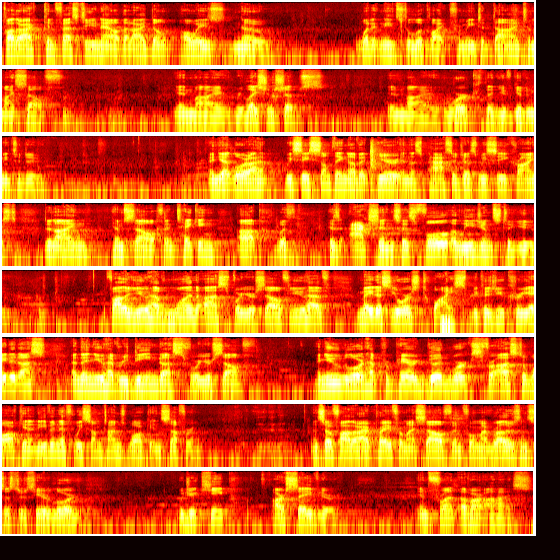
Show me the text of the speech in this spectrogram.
Father, I confess to you now that I don't always know what it needs to look like for me to die to myself in my relationships, in my work that you've given me to do. And yet, Lord, I, we see something of it here in this passage as we see Christ denying himself and taking up with his actions his full allegiance to you. Father, you have won us for yourself. You have made us yours twice because you created us and then you have redeemed us for yourself. And you, Lord, have prepared good works for us to walk in, even if we sometimes walk in suffering. And so, Father, I pray for myself and for my brothers and sisters here. Lord, would you keep our Savior in front of our eyes?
